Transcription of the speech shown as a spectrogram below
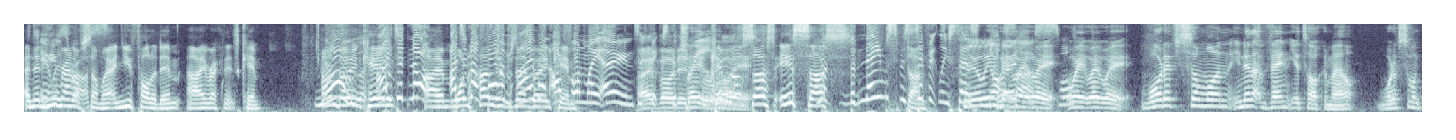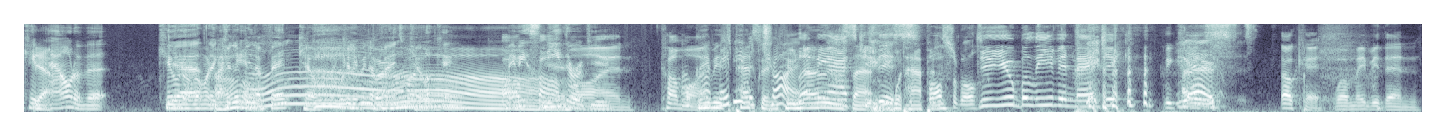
and then It he was ran off somewhere, and you followed him. I reckon it's Kim. No, I'm voting Kim. I did not. I'm I did not follow him. I went voting off on my own to I fix the tree. for Kim Roy. not sus is Look, the name specifically says Wait, wait, not wait, sus. Wait, wait, wait, wait, wait. What if someone, you know that vent you're talking about? What if someone came Yeah. out of it, killed yeah, everyone? it could have been a vent kill. It could have been a vent kill. looking. Ah. Maybe it's Come neither of you. Come Oh, on. God. Maybe Maybe it was Pedguin. Let me ask you this. would happen? Possible. Do you believe in magic? Because Yes. Okay, well maybe then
